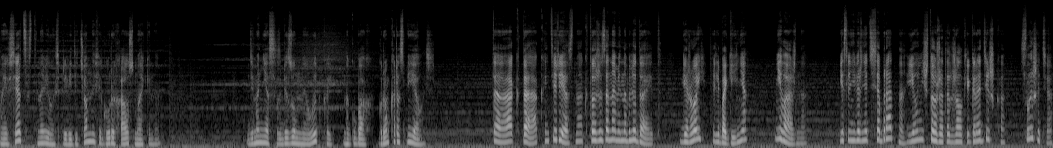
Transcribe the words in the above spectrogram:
Мое сердце остановилось при виде темной фигуры Хаус Макина. Демонесса с безумной улыбкой на губах громко рассмеялась. «Так, так, интересно, кто же за нами наблюдает? Герой или богиня? Неважно. Если не вернетесь обратно, я уничтожу этот жалкий городишко. Слышите?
